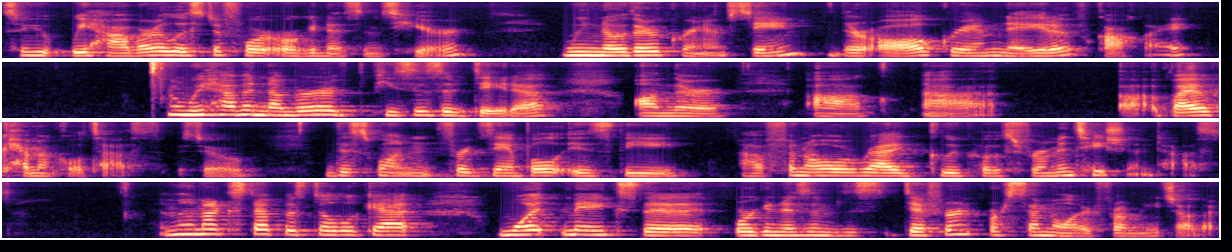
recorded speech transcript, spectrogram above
So we have our list of four organisms here. We know they're gram stain. They're all gram-negative cocci. And we have a number of pieces of data on their uh, uh, uh, biochemical tests. So this one, for example, is the uh, phenol red glucose fermentation test. And the next step is to look at what makes the organisms different or similar from each other.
